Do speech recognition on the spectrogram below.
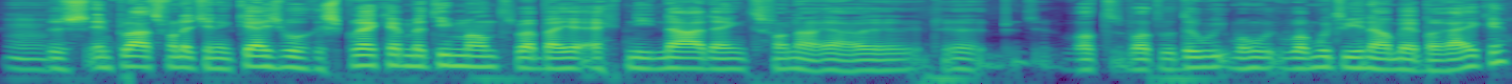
Mm. Dus in plaats van dat je een casual gesprek hebt met iemand waarbij je echt niet nadenkt van, nou ja, eh, eh, wat, wat, wat, doen we- wat, wat moeten we hier nou mee bereiken?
